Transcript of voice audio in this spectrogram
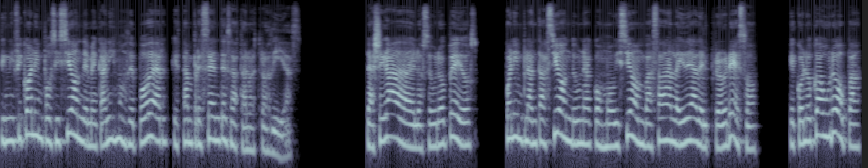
significó la imposición de mecanismos de poder que están presentes hasta nuestros días. La llegada de los europeos fue la implantación de una cosmovisión basada en la idea del progreso, que colocó a Europa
